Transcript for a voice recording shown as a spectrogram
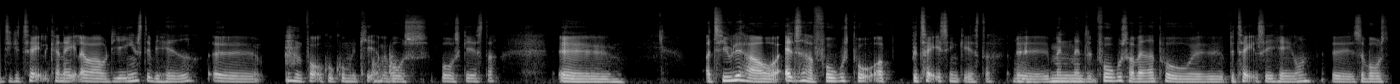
digitale kanaler var jo de eneste, vi havde, øh, for at kunne kommunikere med vores, vores gæster. Øh, og Tivoli har jo altid haft fokus på at betale sine gæster, mm. øh, men, men fokus har været på øh, betagelse i haven. Øh, så vores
